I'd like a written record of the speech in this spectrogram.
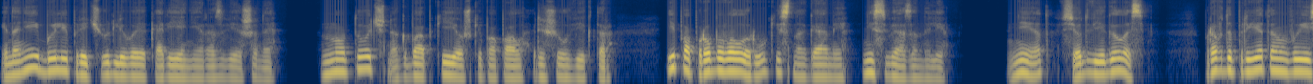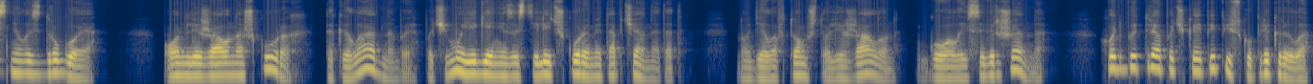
и на ней были причудливые коренья развешаны. «Ну точно, к бабке Ёшке попал», — решил Виктор. И попробовал руки с ногами, не связаны ли. Нет, все двигалось. Правда, при этом выяснилось другое. Он лежал на шкурах. Так и ладно бы, почему Еге не застелить шкурами топчан этот? Но дело в том, что лежал он голый совершенно. Хоть бы тряпочкой пиписку прикрыла.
